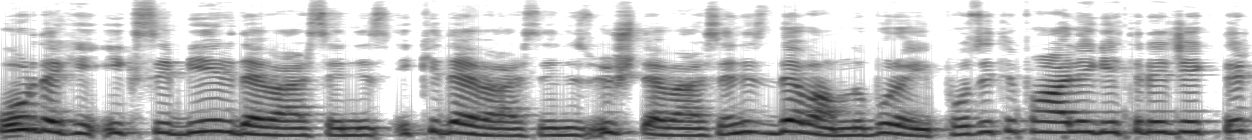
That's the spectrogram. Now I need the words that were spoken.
Buradaki x'i 1 de verseniz, 2 de verseniz, 3 de verseniz devamlı burayı pozitif hale getirecektir.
